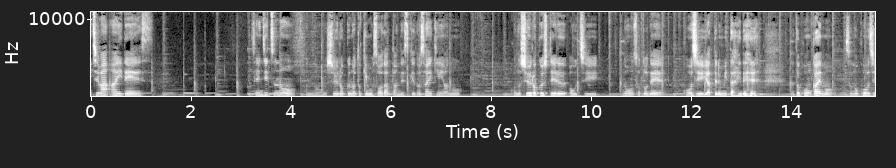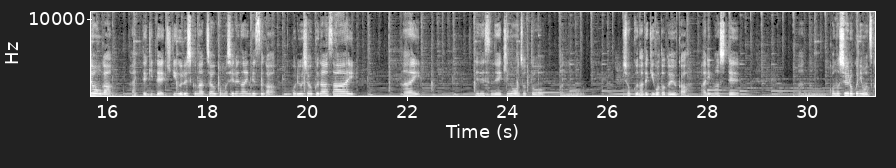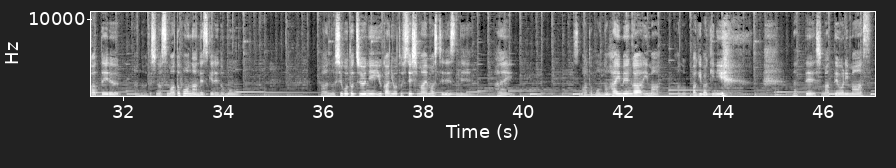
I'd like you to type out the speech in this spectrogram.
にちは、あいです。先日のあの収録の時もそうだったんですけど最近あのこの収録しているお家の外で工事やってるみたいであと今回もその工事音が入ってきて聞き苦しくなっちゃうかもしれないんですがご了承ください。はい。でですね昨日ちょっとあのショックな出来事というかありましてあのこの収録にも使っているあの私のスマートフォンなんですけれどもあの仕事中に床に落としてしまいましてですね。はい。スマートフォンの背面が今あのバキバキに なってしまっております。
